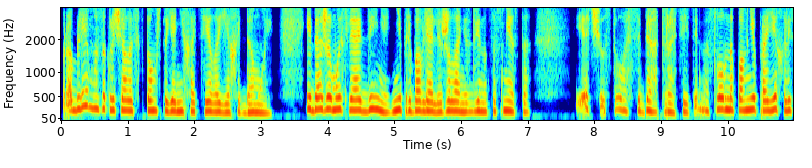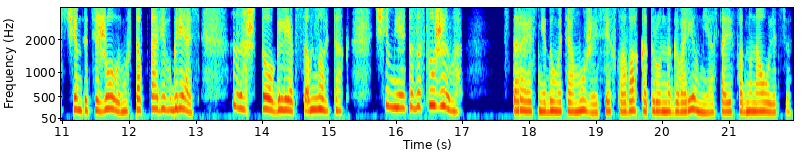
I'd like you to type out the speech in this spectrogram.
Проблема заключалась в том, что я не хотела ехать домой. И даже мысли о Дине не прибавляли желания сдвинуться с места. Я чувствовала себя отвратительно, словно по мне проехались чем-то тяжелым и втоптали в грязь. За что Глеб со мной так? Чем я это заслужила? Стараясь не думать о муже и всех словах, которые он наговорил мне, оставив одну на улице,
